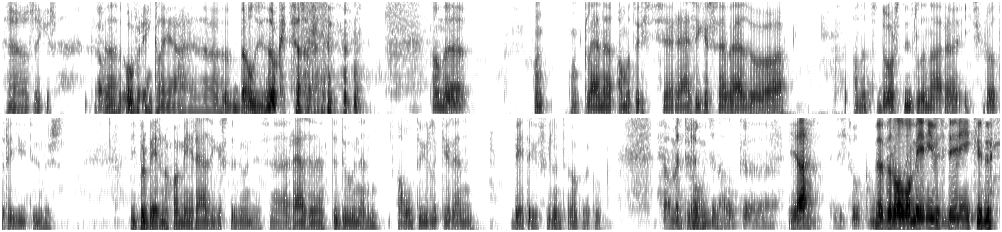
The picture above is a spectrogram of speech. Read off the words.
Ja, zeker. het is, eh, over enkele jaren. Zo. Bij ons is het ook hetzelfde. van, eh, van, van kleine amateuristische reizigers zijn wij zo aan het doorstuntelen naar eh, iets grotere YouTubers. Die proberen nog wat meer reizigers te doen. Dus eh, reizen te doen en avontuurlijker en beter gefilmd hopelijk ook. Ja, met drones en al ook. eh, Ja, het is echt wel cool. we hebben al wat meer investeringen kunnen.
